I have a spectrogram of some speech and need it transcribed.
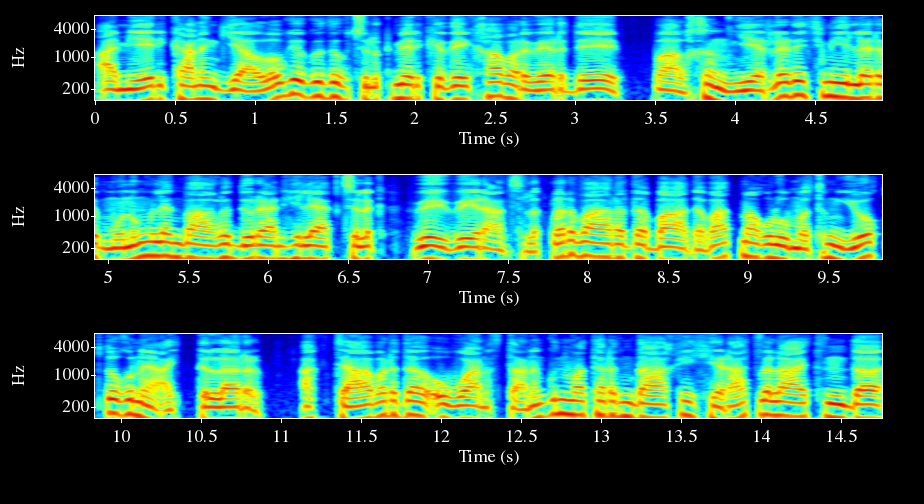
Amerikanyň Geologiýa gözegçilik merkezi habar berdi. Balhyň ýerli resmileri munuň bilen bagly dörän heläkçilik we weýrançylyklar barada bada-bat maglumatyň ýokdugyny aýtdylar. Oktýabrda Owganystanyň günbataryndaky Herat welaýatynda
